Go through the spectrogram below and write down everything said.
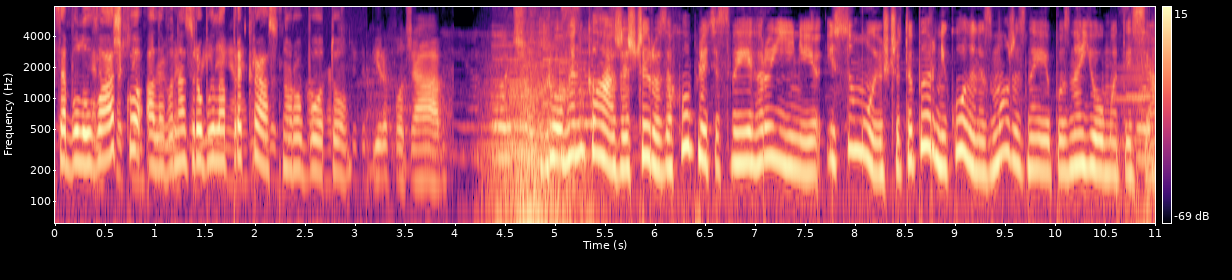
Це було важко, але вона зробила прекрасну роботу. Гроген каже, щиро захоплюється своєю героїнею і сумує, що тепер ніколи не зможе з нею познайомитися.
